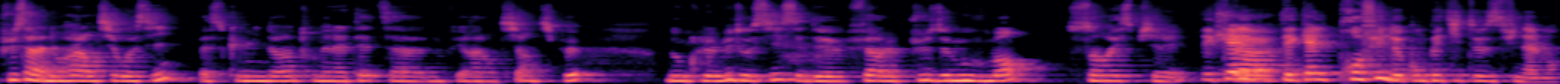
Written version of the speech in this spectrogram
plus ça va nous ralentir aussi, parce que mine de rien, tourner la tête, ça nous fait ralentir un petit peu. Donc le but aussi, c'est de faire le plus de mouvements sans respirer. T'es quel, quel profil de compétiteuse finalement?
